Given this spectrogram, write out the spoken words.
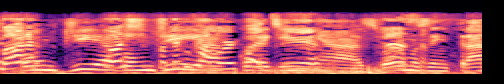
Bora! Bom dia, Oxe, bom tô até com dia, calor. coleguinhas. Vamos Nossa. entrar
